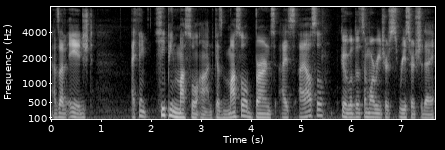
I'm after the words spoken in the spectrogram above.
as I've aged, I think keeping muscle on because muscle burns. I, I also googled did some more research research today.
